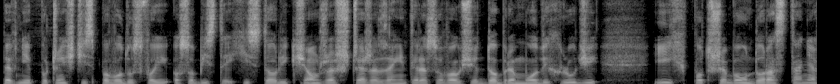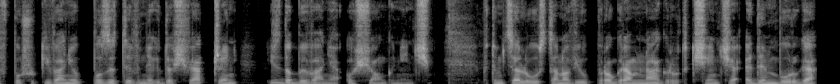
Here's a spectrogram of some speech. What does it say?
Pewnie po części z powodu swojej osobistej historii książę szczerze zainteresował się dobrem młodych ludzi i ich potrzebą dorastania w poszukiwaniu pozytywnych doświadczeń i zdobywania osiągnięć. W tym celu ustanowił program nagród księcia Edynburga,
